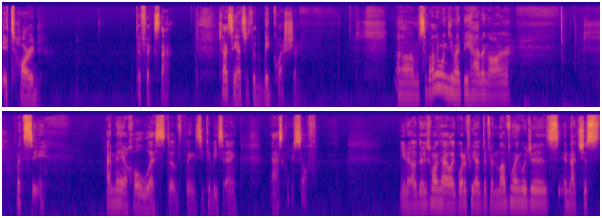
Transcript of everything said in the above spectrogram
It's hard to fix that. So that's the answer to the big question. Um, some other ones you might be having are. Let's see. I made a whole list of things you could be saying, asking yourself. You know, there's ones that are like, what if we have different love languages? And that's just,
